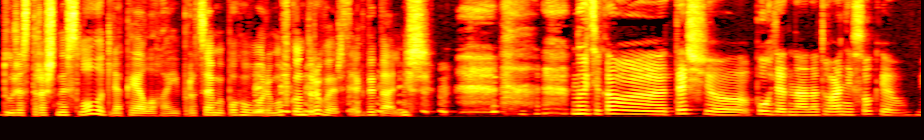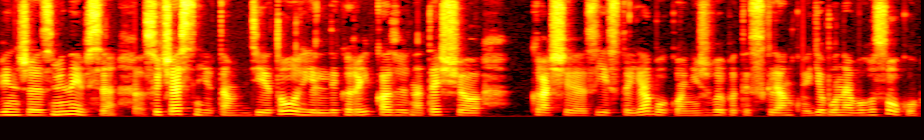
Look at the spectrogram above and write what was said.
дуже страшне слово для келога, і про це ми поговоримо в контроверсіях детальніше. Ну, цікаво те, що погляд на натуральні соки він же змінився. Сучасні там дієтологи, лікарі вказують на те, що краще з'їсти яблуко, ніж випити склянку яблуневого соку.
